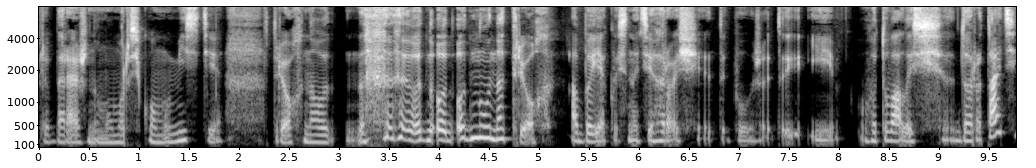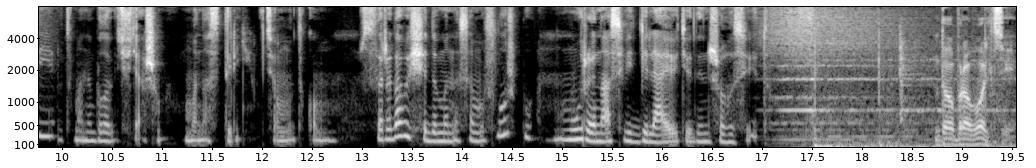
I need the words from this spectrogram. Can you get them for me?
прибережному морському місті трьох на од- одну на трьох, аби якось на ці гроші типу жити. І готувались до ротації. От в мене було відчуття, що ми в монастирі в цьому такому середовищі, де ми несемо службу. Мури нас відділяють від іншого світу. Добровольці.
